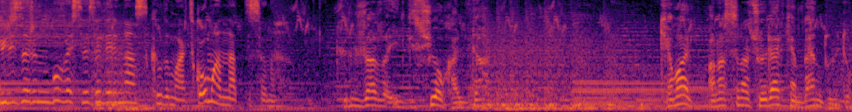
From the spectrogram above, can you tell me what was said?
Gülizar'ın bu vesveselerinden sıkıldım artık. O mu anlattı sana? Gülizar'la ilgisi yok Halide. Kemal anasına söylerken ben duydum.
